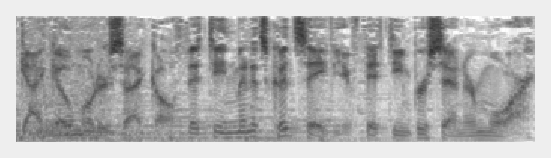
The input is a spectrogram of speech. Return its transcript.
Geico Motorcycle. 15 minutes could save you 15% or more.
